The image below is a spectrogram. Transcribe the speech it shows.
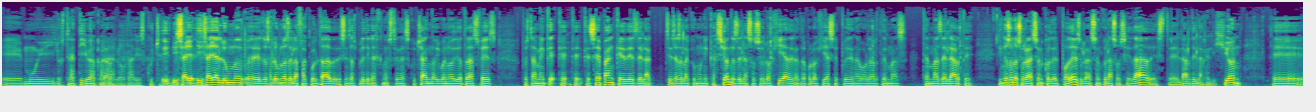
eh, muy ilustrativa para los radioescuchas. Y, y, si hay, alumnos, eh, los alumnos de la Facultad de Ciencias Políticas que nos estén escuchando y bueno, de otras FES, pues también que, que, sepan que desde las ciencias de la comunicación, desde la sociología, de la antropología, se pueden abordar temas, temas del arte. Y no solo su relación con el poder, su relación con la sociedad, este, el arte y la religión. Eh,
